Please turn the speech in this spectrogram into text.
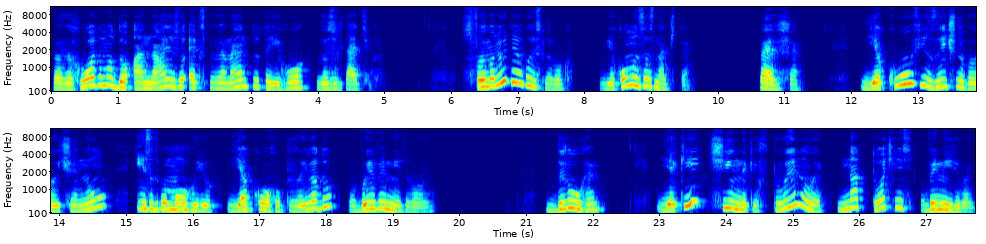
Переходимо до аналізу експерименту та його результатів. Сформулюйте висновок, в якому зазначте перше. Яку фізичну величину і за допомогою якого приладу ви вимірювали? Друге. Які чинники вплинули на точність вимірювань?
